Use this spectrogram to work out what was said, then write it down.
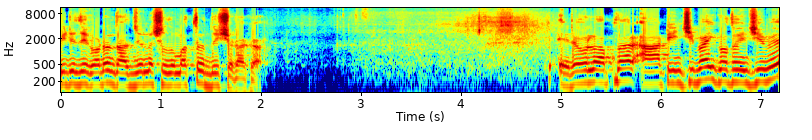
ভিডিওতে করেন তার জন্য শুধুমাত্র দুইশো টাকা। এটা হলো আপনার আট ইঞ্চি বাই কত ইঞ্চি হবে?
